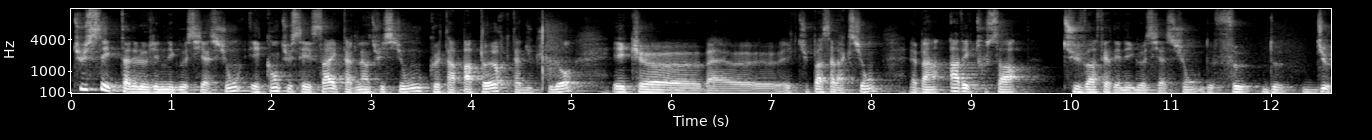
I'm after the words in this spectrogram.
tu sais que tu as des leviers de négociation et quand tu sais ça et que tu as de l'intuition, que tu pas peur, que tu as du culot et que, bah, euh, et tu passes à l'action, eh ben, avec tout ça, tu vas faire des négociations de feu de Dieu.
